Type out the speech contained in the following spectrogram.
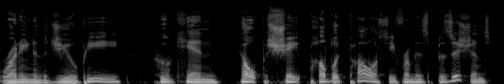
running in the GOP who can help shape public policy from his positions.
